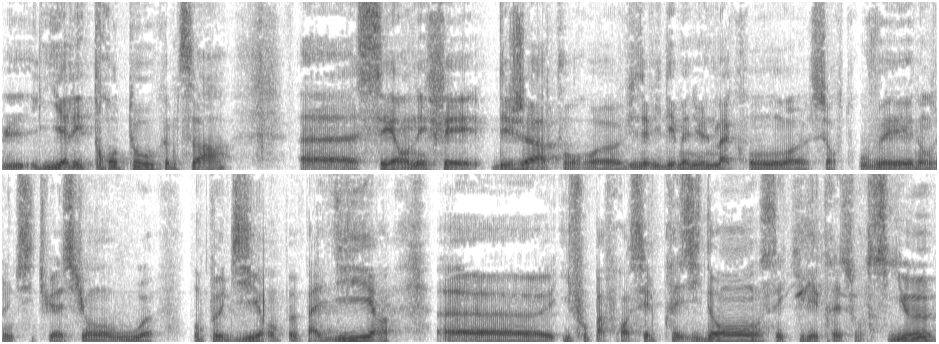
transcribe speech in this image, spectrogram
y aller trop tôt comme ça. Euh, c'est en effet déjà pour euh, vis-à-vis d'Emmanuel Macron euh, se retrouver dans une situation où on peut dire, on peut pas dire. il ne faut pas froisser le président. On sait qu'il est très sourcilleux.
